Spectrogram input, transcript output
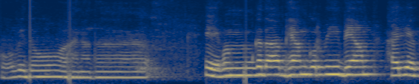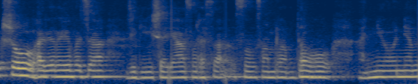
കോവിദോ അഹനത് एवं गदाभ्यां गुर्वीभ्यां हर्यक्षो हरिरेव च जिगीषया सुरसा सुसंरब्धौ अन्योन्यम्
